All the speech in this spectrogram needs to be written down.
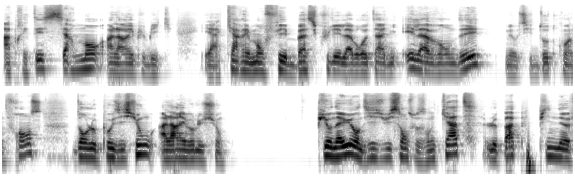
à prêter serment à la République, et a carrément fait basculer la Bretagne et la Vendée, mais aussi d'autres coins de France, dans l'opposition à la Révolution. Puis on a eu en 1864 le pape Pie IX,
